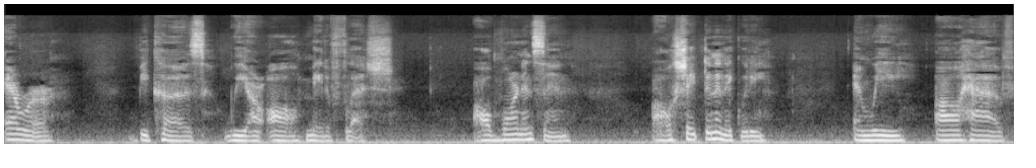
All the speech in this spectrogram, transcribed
error because we are all made of flesh, all born in sin, all shaped in iniquity, and we all have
